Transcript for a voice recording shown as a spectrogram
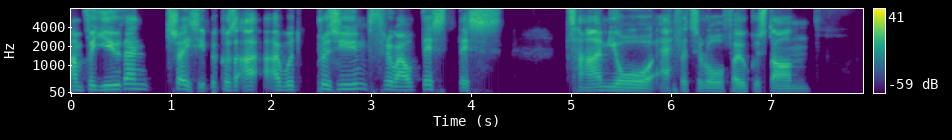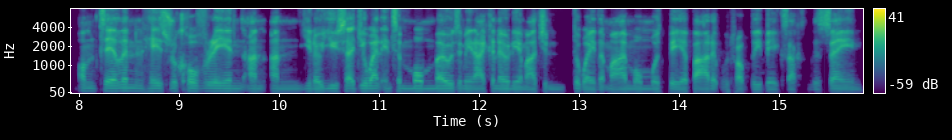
And for you then, Tracy, because I, I would presume throughout this this time your efforts are all focused on on Dylan and his recovery and and and you know you said you went into mum mode. I mean, I can only imagine the way that my mum would be about it would probably be exactly the same.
